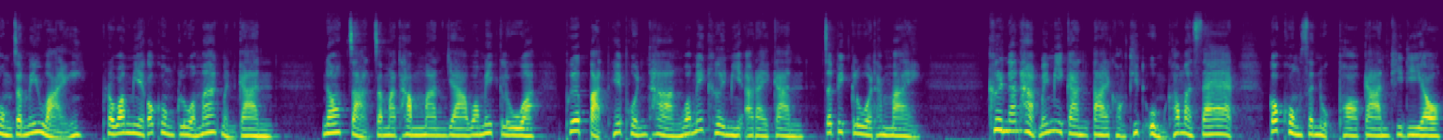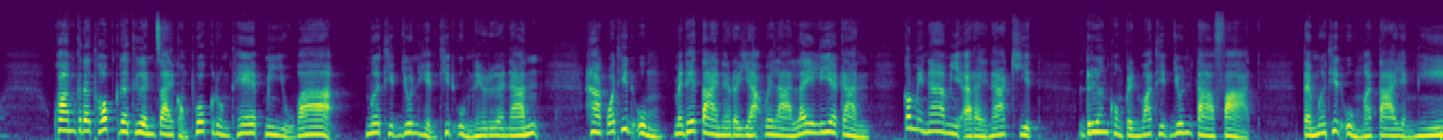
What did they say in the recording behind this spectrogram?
คงจะไม่ไหว เพราะว่าเมียก็คงกลัวมากเหมือนกัน นอกจากจะมาทำมันยาว่าไม่กลัว เพื่อปัดให้พ้นทางว่าไม่เคยมีอะไรกัน จะไปกลัวทำไม คืนนั้นหากไม่มีการตายของทิดอุ่มเข้ามาแทรก ก็คงสนุกพอการทีเดียว ความกระทบกระเทือนใจของพวกกรุงเทพมีอยู่ว่าเมื่อทิดยุ่นเห็นทิดอุ่มในเรือนั้น หากว่าทิดอุ่มไม่ได้ตายในระยะเวลาไล่เลี่ยกัน ก็ไม่น่ามีอะไรน่าคิด เรื่องคงเป็นว่าทิดยุ่นตาฝาด แต่เมื่อทิดอุ่มมาตายอย่างนี้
